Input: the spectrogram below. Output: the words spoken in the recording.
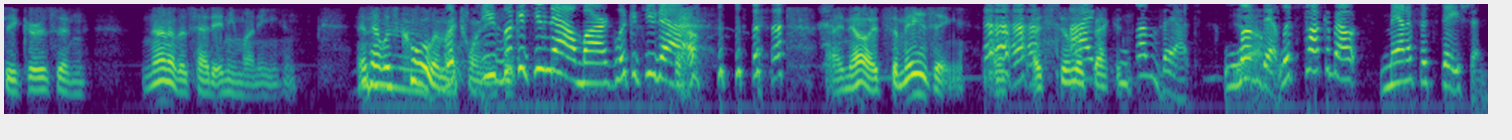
seekers, and none of us had any money. And, and that was mm. cool in look my twenties. You, look at you now, Marc. Look at you now. I know it's amazing. I, I still look I back. And, love that. Love yeah. that. Let's talk about manifestation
